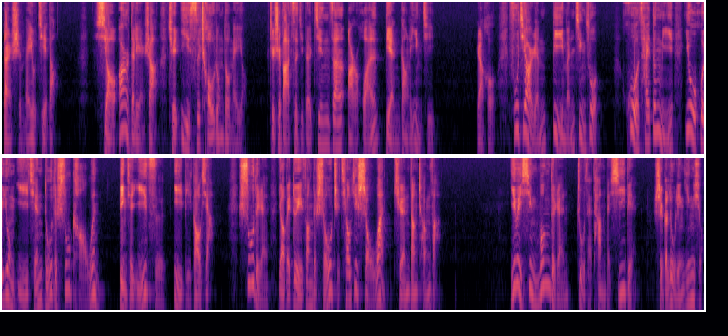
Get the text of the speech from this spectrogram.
但是没有借到。小二的脸上却一丝愁容都没有。只是把自己的金簪耳环典当了应急，然后夫妻二人闭门静坐，或猜灯谜，又或用以前读的书拷问，并且以此一比高下。输的人要被对方的手指敲击手腕，全当惩罚。一位姓翁的人住在他们的西边，是个绿林英雄。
